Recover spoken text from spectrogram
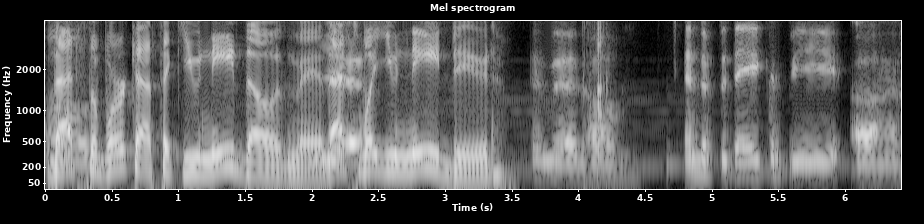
um, that's the um, work ethic you need, though, man. Yeah. That's what you need, dude. And then um, end of the day could be uh,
